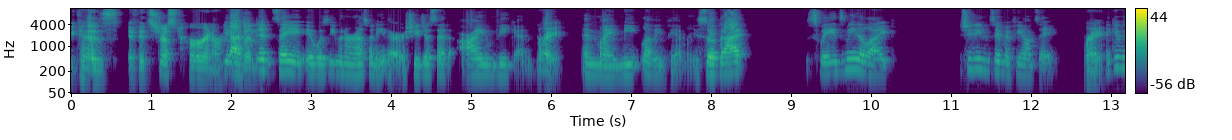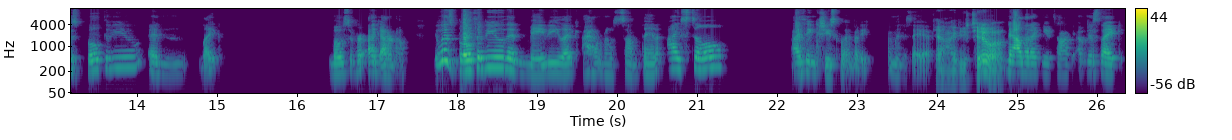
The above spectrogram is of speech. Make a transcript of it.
because if it's just her and her Yeah, husband, she didn't say it was even her husband either. She just said I'm vegan right, and my meat loving family. So that sways me to like. She didn't even say my fiance. right, Like it was both of you and like most of her. Like I don't know. If it was both of you, then maybe like I don't know something. I still, I think she's calamity. I'm gonna say it. yeah, I do too, Now that I keep talking, I'm just like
